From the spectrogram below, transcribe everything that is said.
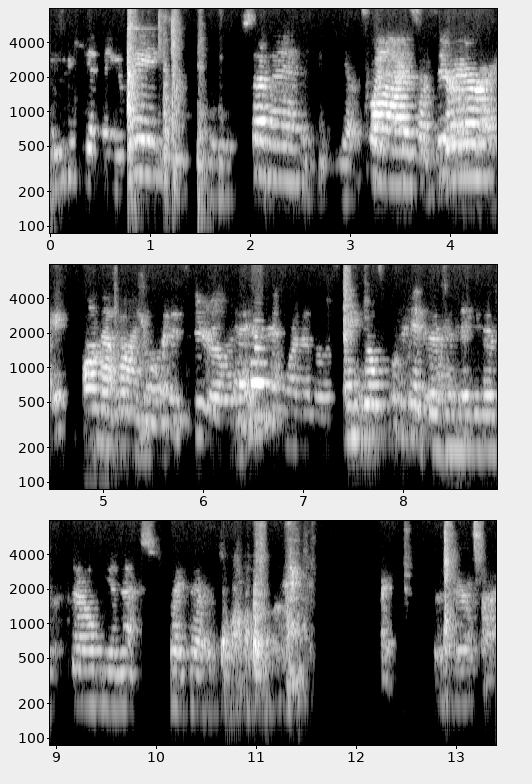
If you can get negative eight, you can get seven, if you can get five, like where on that line. You put a zero in Okay. one of those. And don't forget, there's a negative, there'll be an X right there well. So zero five.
